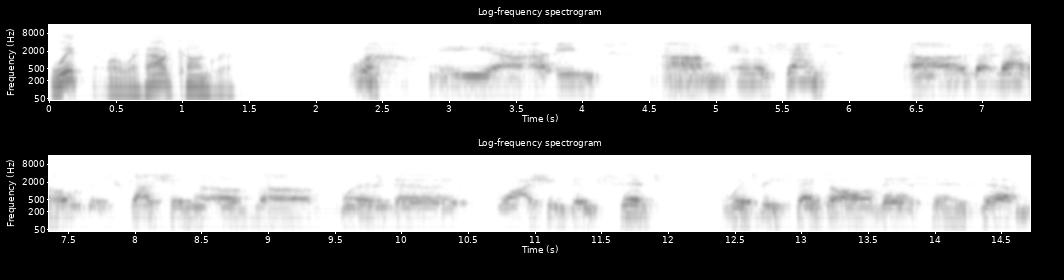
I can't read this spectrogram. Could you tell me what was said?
with or without Congress. Well, yeah, I mean, um, in a sense, uh, th- that whole discussion of uh, where the Washington sits with respect to all this is, um,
